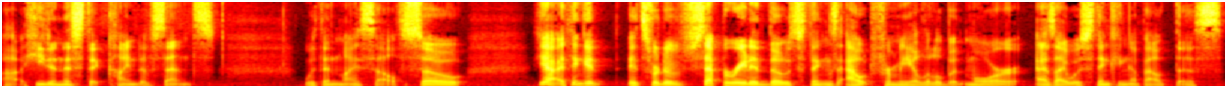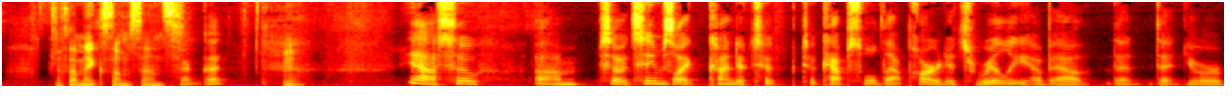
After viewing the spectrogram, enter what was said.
uh, hedonistic kind of sense within myself. So yeah i think it it sort of separated those things out for me a little bit more as i was thinking about this if that makes some sense. Good? Yeah. Yeah so um, so it seems like kind of to, to capsule that part, it's really about that that your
